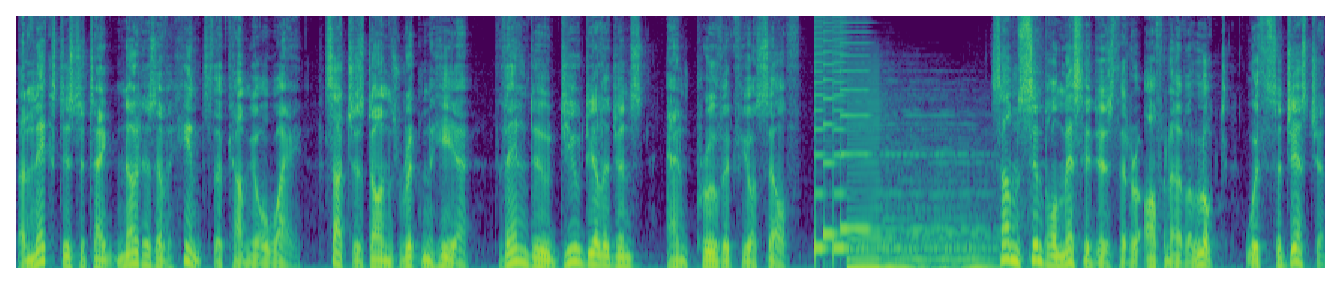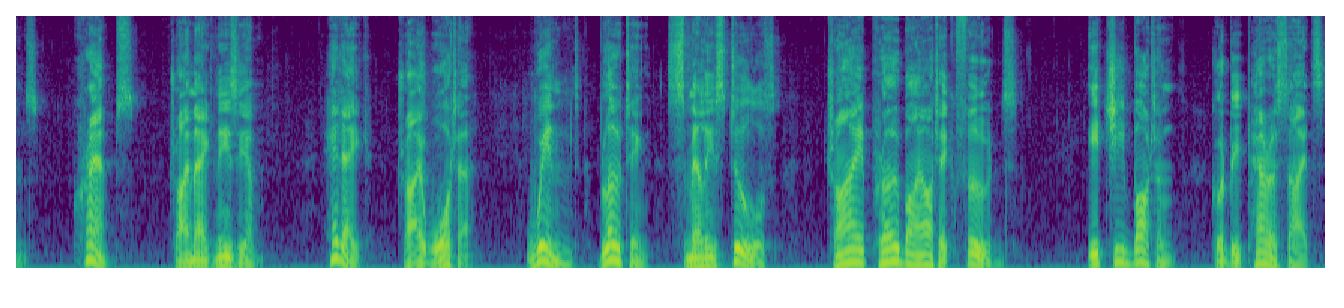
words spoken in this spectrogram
The next is to take notice of hints that come your way, such as Don's written here. Then do due diligence and prove it for yourself. Some simple messages that are often overlooked with suggestions. Cramps, try magnesium. Headache, try water. Wind, bloating, smelly stools. Try probiotic foods. Itchy bottom, could be parasites,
